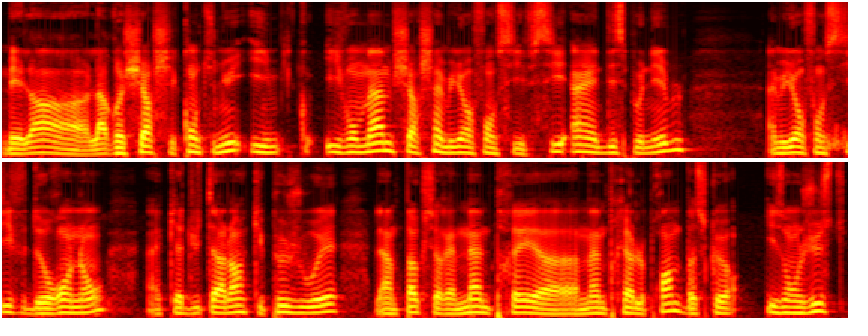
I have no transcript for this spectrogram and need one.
mais là, la recherche est continue. Ils, vont même chercher un milieu offensif. Si un est disponible, un milieu offensif de renom, euh, qui a du talent, qui peut jouer, l'Impact serait même prêt, euh, même prêt à le prendre parce qu'ils ont juste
